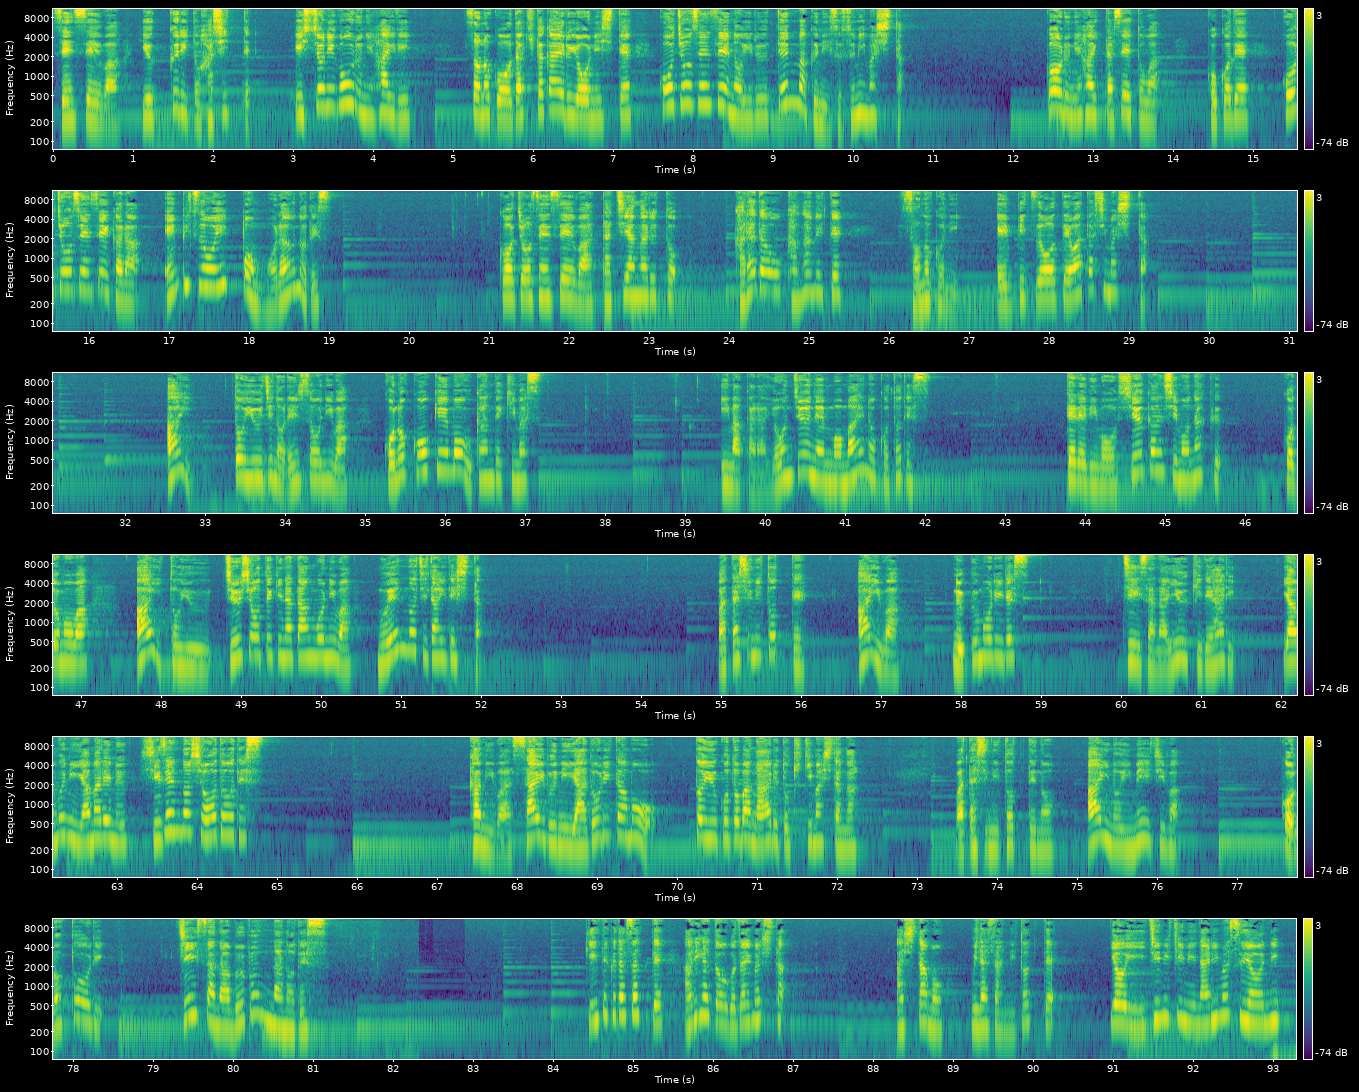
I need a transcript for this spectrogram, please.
先生はゆっくりと走って一緒にゴールに入りその子を抱きかかえるようにして校長先生のいる天幕に進みました。ゴールに入った生徒はここで校長先生から鉛筆を一本もらうのです。校長先生は立ち上がると体をかがめてその子に鉛筆を手渡しました「愛」という字の連想にはこの光景も浮かんできます。今から40年も前のことです。テレビも週刊誌もなく子供は愛という抽象的な単語には無縁の時代でした。私にとって愛はぬくもりです。小さな勇気でありやむにやまれぬ自然の衝動です。神は細部に宿りたもうという言葉があると聞きましたが私にとっての愛のイメージはこの通り小さな部分なのです聞いてくださってありがとうございました明日も皆さんにとって良い一日になりますように。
